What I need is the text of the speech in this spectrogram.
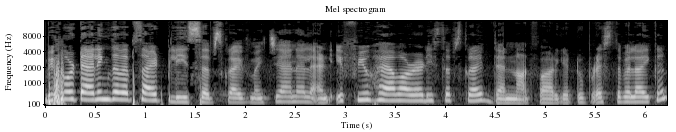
Before telling the website, please subscribe my channel and if you have already subscribed, then not forget to press the bell icon.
